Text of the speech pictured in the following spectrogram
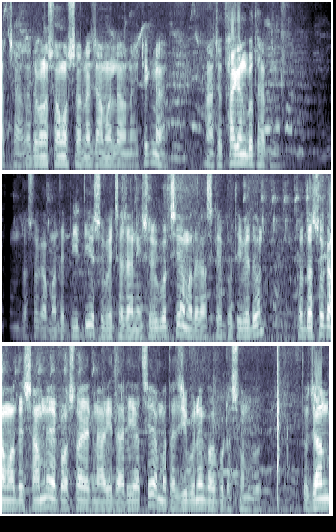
আচ্ছা তাতে কোনো সমস্যা নাই ঝামেলাও নাই ঠিক না? আচ্ছা থাকেন কোথায় আপনি? দর্শক আমাদের প্রীতি ও শুভেচ্ছা জানিয়ে শুরু করছি আমাদের আজকের প্রতিবেদন। তো দর্শক আমাদের সামনে এক অসহায় এক নারী দাঁড়িয়ে আছে আমরা তার জীবনের গল্পটা শুনব। তো জানব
